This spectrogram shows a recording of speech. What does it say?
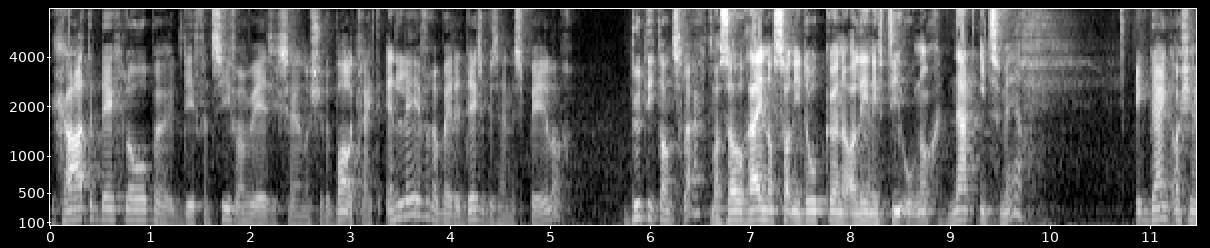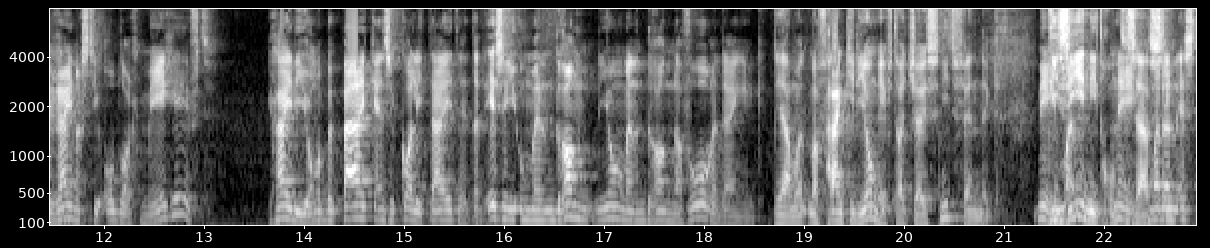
gaten dichtlopen, defensief aanwezig zijn, als je de bal krijgt inleveren bij de dichtstbijzijnde speler, doet hij dan slecht? Maar zou Reiners dat niet ook kunnen, alleen heeft hij ook nog net iets meer? Ik denk als je Reiners die opdracht meegeeft, ga je die jongen beperken in zijn kwaliteiten. Dat is een jongen met een drang, een jongen met een drang naar voren, denk ik. Ja, maar, maar Frenkie de Jong heeft dat juist niet, vind ik. Nee, Die maar- zie je niet rond de nee, 16. Maar, dan is,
